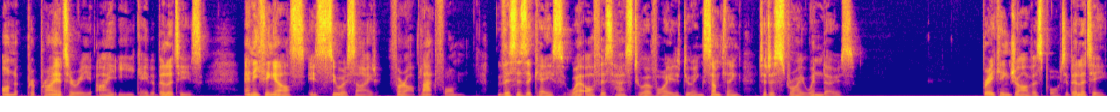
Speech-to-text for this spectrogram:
on proprietary IE capabilities. Anything else is suicide for our platform. This is a case where Office has to avoid doing something to destroy Windows breaking Java's portability.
